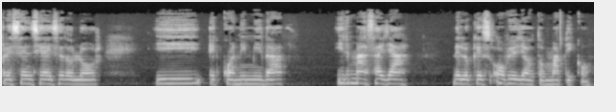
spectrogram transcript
presencia a ese dolor y ecuanimidad, ir más allá de lo que es obvio y automático.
